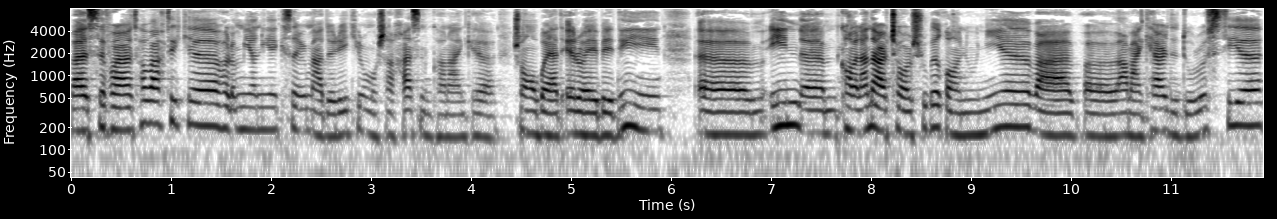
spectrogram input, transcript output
و سفارت ها وقتی که حالا میان یک سری مدارکی رو مشخص می‌کنن که شما باید ارائه بدین این کاملا در چارچوب قانونیه و عملکرد درستیه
